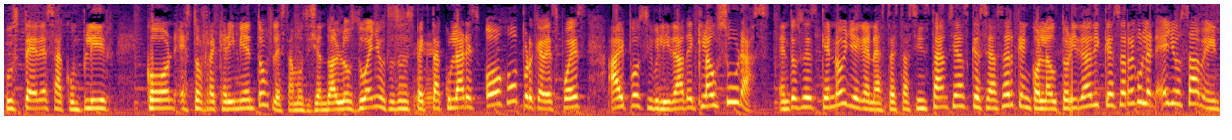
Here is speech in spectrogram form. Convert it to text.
ustedes a cumplir con estos requerimientos, le estamos diciendo a los dueños de esos espectaculares, ojo, porque después hay posibilidad de clausuras. Entonces, que no lleguen hasta estas instancias, que se acerquen con la autoridad y que se regulen. Ellos saben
